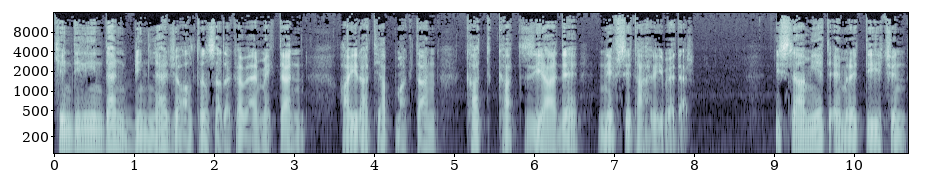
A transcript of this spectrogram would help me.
kendiliğinden binlerce altın sadaka vermekten, hayrat yapmaktan kat kat ziyade nefsi tahrip eder. İslamiyet emrettiği için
